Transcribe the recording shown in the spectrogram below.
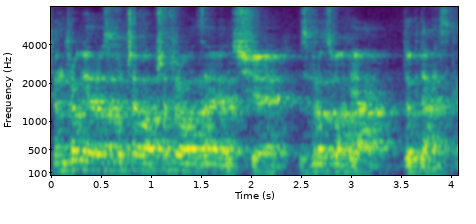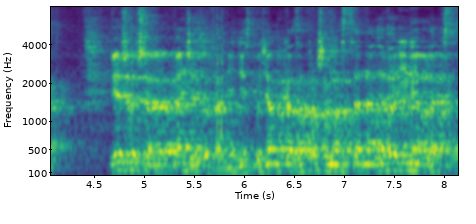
Tę drogę rozpoczęła przeprowadzając się z Wrocławia do Gdańska. Wierzę, że będzie to dla niej niespodzianka. Zapraszam na scenę Ewelinę Oleksy.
